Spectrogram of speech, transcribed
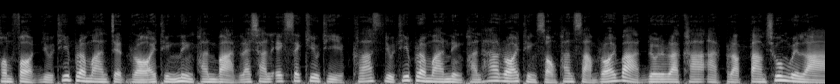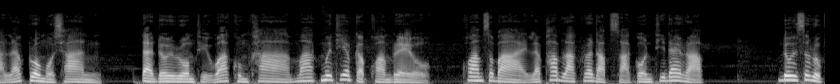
Comfort อยู่ที่ประมาณ 700-1,000 บาท และชั้น Executive Class อยู่ที่ประมาณ 1,500-2,300 บาท โดยราคาอาจปรับตามช่วงเวลาและโปรโมชั่น แต่โดยรวมถือว่าคุ้มค่ามากเมื่อเทียบกับความเร็ว ความสบายและภาพลักษณ์ระดับสากลที่ได้รับ โดยสรุป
